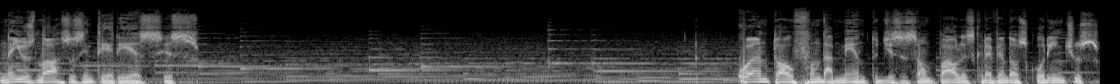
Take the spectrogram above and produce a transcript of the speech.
nem os nossos interesses. Quanto ao fundamento, disse São Paulo, escrevendo aos Coríntios,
